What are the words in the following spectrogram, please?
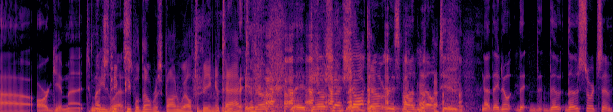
Uh, argument. Much mean, less, people don't respond well to being attacked. they don't. They don't, they don't respond well to. Uh, they don't. those sorts of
